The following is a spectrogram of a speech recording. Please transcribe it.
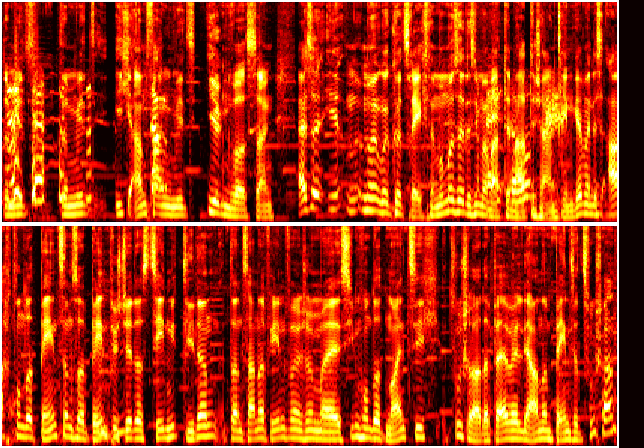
damit, damit ich anfange mit irgendwas sagen. Also, ich, muss mal kurz rechnen. Man muss ja das immer mathematisch angehen. Gell? Wenn es 800 Bands sind, so eine Band besteht aus 10 Mitgliedern, dann sind auf jeden Fall schon mal 790 Zuschauer dabei, weil die anderen Bands ja zuschauen.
